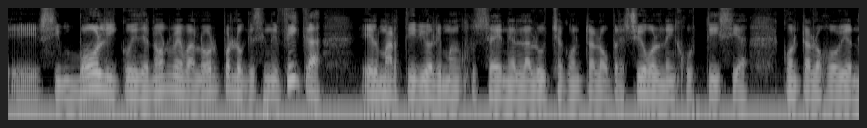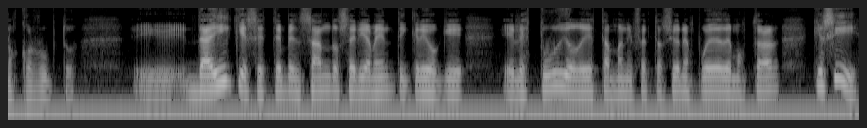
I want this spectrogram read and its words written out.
eh, simbólico y de enorme valor por lo que significa el martirio del imán Hussein en la lucha contra la opresión, la injusticia, contra los gobiernos corruptos. Eh, de ahí que se esté pensando seriamente y creo que el estudio de estas manifestaciones puede demostrar que sí,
